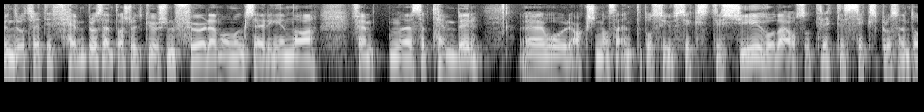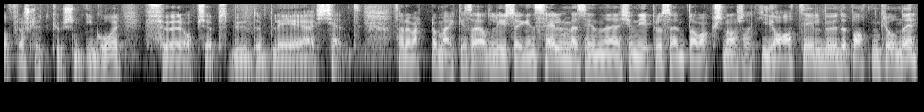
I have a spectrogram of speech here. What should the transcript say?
135% av sluttkursen før den annonseringen da 15.9, eh, hvor aksjen altså endte på 767. og Det er også 36 opp fra sluttkursen i går, før oppkjøpsbudet ble kjent. Så er det verdt å merke seg at Lyseggen selv med sine 29% av aksjene har sagt ja til budet på 18 kroner,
